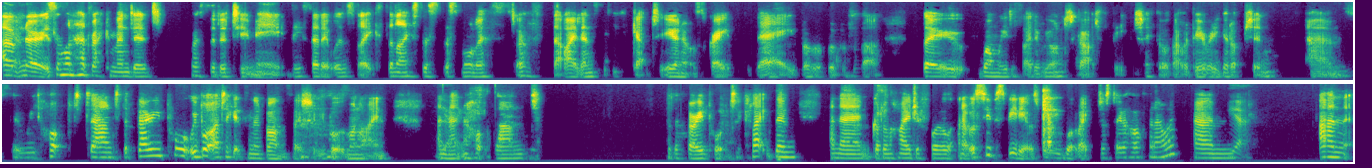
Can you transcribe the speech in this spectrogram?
Um, Yeah. No, someone had recommended Procida to me. They said it was like the nicest, the smallest of the islands that you could get to, and it was great day. Blah blah blah blah blah. So when we decided we wanted to go out to the beach, I thought that would be a really good option. Um, so we hopped down to the ferry port. We bought our tickets in advance. Actually, we bought them online, and Yeah. then hopped down to the ferry port to collect them, and then got on the hydrofoil, and it was super speedy. It was probably what like just over half an hour. Um, Yeah. And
